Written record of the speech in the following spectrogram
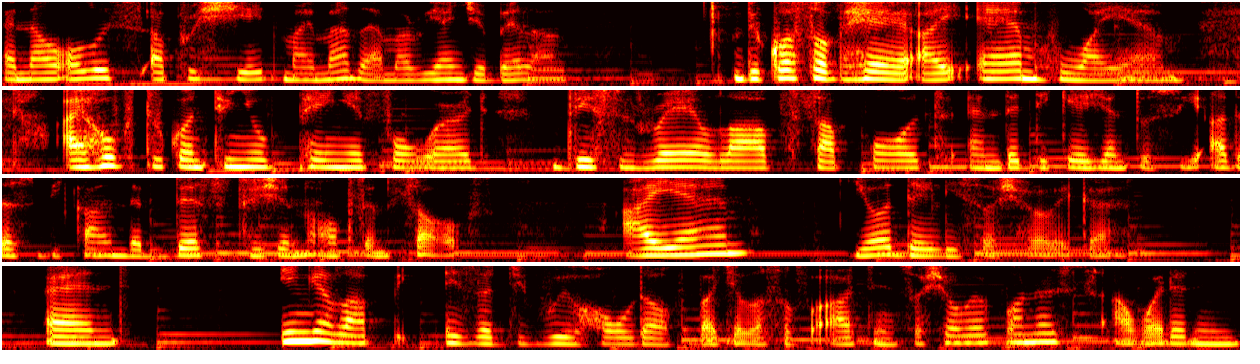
And I always appreciate my mother, Maria Angebella. Because of her, I am who I am. I hope to continue paying it forward this rare love, support, and dedication to see others become the best version of themselves. I am your daily social worker. And Inge Lapp is a degree holder of Bachelor's of Arts in Social Work Honors, awarded in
